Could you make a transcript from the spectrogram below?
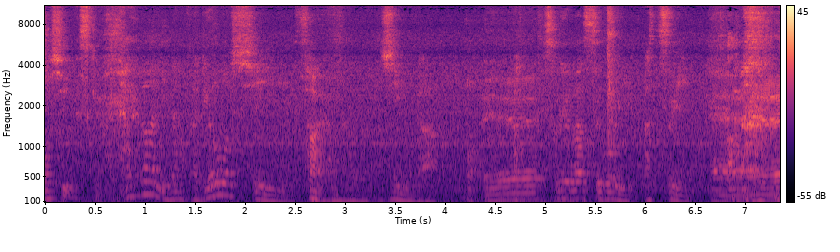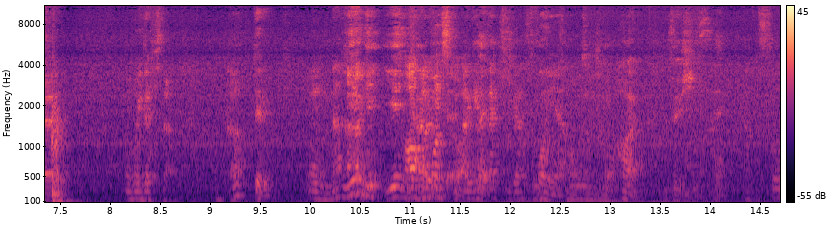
はい出てほしいですけどね。台湾になんか漁師さんの陣があってそれはすごい熱い。えへ思い出した。持ってる？うんなんか家に家にあげた気がする。今夜うん。はいぜひ。はい。なんかそう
